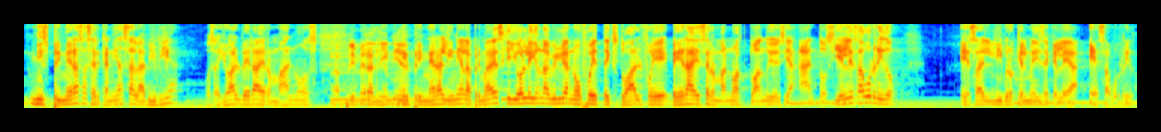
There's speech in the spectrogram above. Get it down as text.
mis primeras acercanías a la Biblia. O sea, yo al ver a hermanos, La primera línea. mi primera línea, la primera vez que yo leí una Biblia no fue textual, fue ver a ese hermano actuando. Y yo decía, ah, entonces si él es aburrido, ese libro que él me dice que lea es aburrido.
